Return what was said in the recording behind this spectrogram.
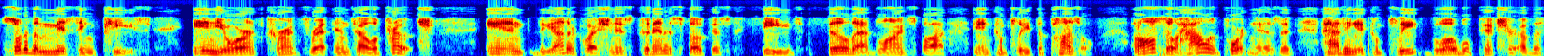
sort of a missing piece in your current threat intel approach? And the other question is, could NS Focus feeds fill that blind spot and complete the puzzle? And also, how important is it having a complete global picture of the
